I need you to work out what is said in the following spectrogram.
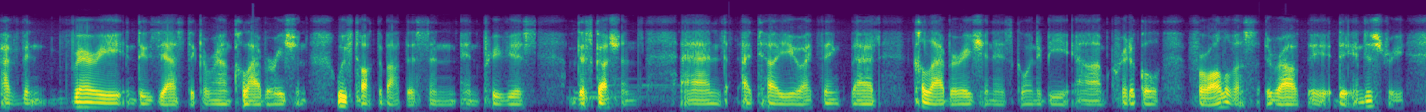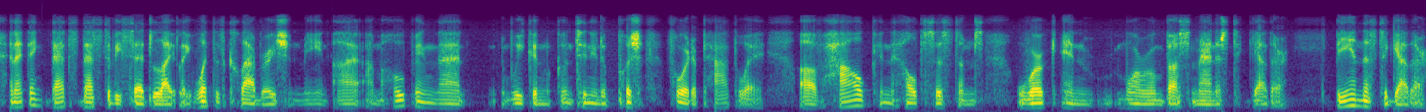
I've been very enthusiastic around collaboration. We've talked about this in, in previous discussions, and I tell you, I think that collaboration is going to be um, critical for all of us throughout the, the industry. And I think that's that's to be said lightly. What does collaboration mean? I, I'm hoping that we can continue to push forward a pathway of how can health systems work in more robust manners together be in this together.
